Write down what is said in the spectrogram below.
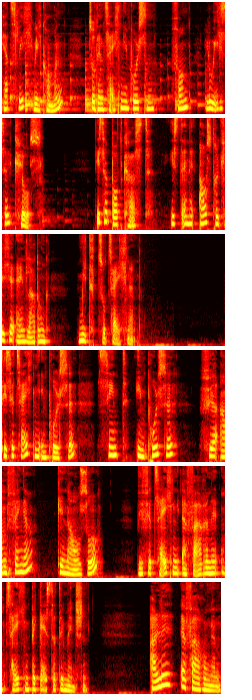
Herzlich willkommen zu den Zeichenimpulsen von Luise Kloos. Dieser Podcast ist eine ausdrückliche Einladung, mitzuzeichnen. Diese Zeichenimpulse sind Impulse für Anfänger genauso wie für zeichenerfahrene und zeichenbegeisterte Menschen. Alle Erfahrungen,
